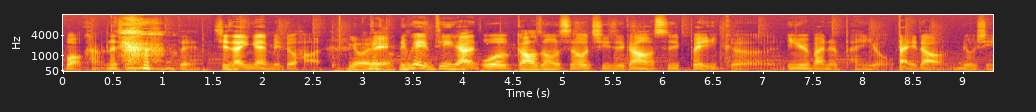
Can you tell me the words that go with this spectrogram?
不好看，那时候 对，现在应该也没多好了。有对，你们可以听一下，我高中的时候其实刚好是被一个音乐班的朋友带到流行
